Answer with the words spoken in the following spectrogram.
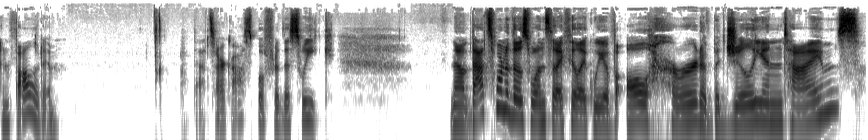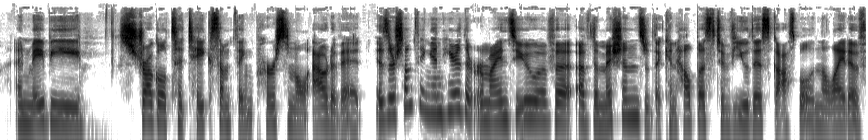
and followed him. That's our gospel for this week. Now, that's one of those ones that I feel like we have all heard a bajillion times and maybe struggle to take something personal out of it. Is there something in here that reminds you of uh, of the missions, or that can help us to view this gospel in the light of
